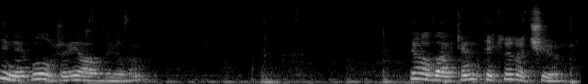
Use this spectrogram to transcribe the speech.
Yine bolca yağlıyorum. Yağlarken tekrar açıyorum.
